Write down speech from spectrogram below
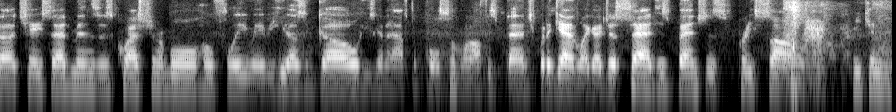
uh, Chase Edmonds is questionable. Hopefully, maybe he doesn't go. He's going to have to pull someone off his bench. But again, like I just said, his bench is pretty solid. He can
